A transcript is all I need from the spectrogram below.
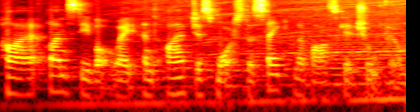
Hi, I'm Steve Ottway and I've just watched the Snake in a Basket short film.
